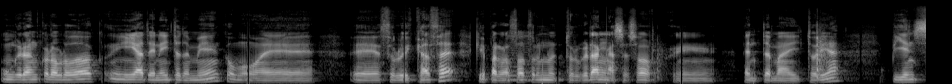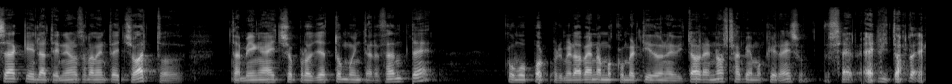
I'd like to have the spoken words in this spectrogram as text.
un gran colaborador y ateneísta también, como es Luis Cáceres, que para nosotros es nuestro gran asesor en, temas de historia. Piensa que el Ateneo no solamente ha hecho actos, también ha hecho proyectos muy interesantes como por primera vez nos hemos convertido en editores. No sabíamos qué era eso, de ser editores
